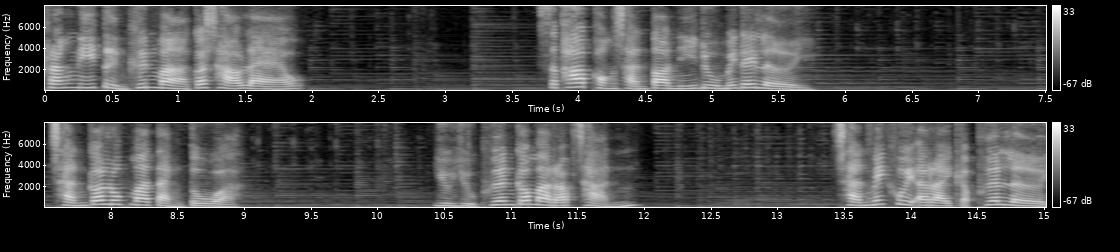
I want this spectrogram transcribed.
ครั้งนี้ตื่นขึ้นมาก็เช้าแล้ว สภาพของฉันตอนนี้ดูไม่ได้เลย ฉันก็ลุกมาแต่งตัว อยู่ๆเพื่อนก็มารับฉัน ฉันไม่คุยอะไรกับเพื่อนเลย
